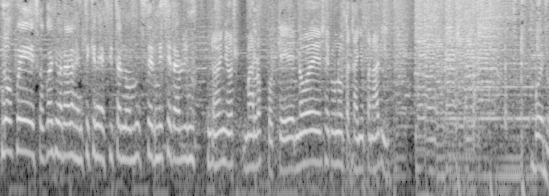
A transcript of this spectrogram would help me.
No, pues eso va a ayudar a la gente que necesita no ser miserable. No, no señor, malo, porque no debe ser uno tacaño para nadie. Bueno,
